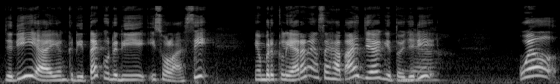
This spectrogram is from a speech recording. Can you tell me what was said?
Jadi ya yang kedetek udah diisolasi. Yang berkeliaran yang sehat aja gitu. Jadi Iya. well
